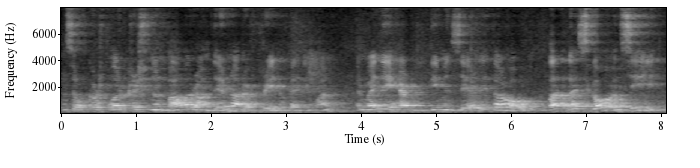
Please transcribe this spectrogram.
And so, of course, Lord Krishna and Balaram, they're not afraid of anyone. And when they heard the demons there, they thought, oh, let, let's go and see.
